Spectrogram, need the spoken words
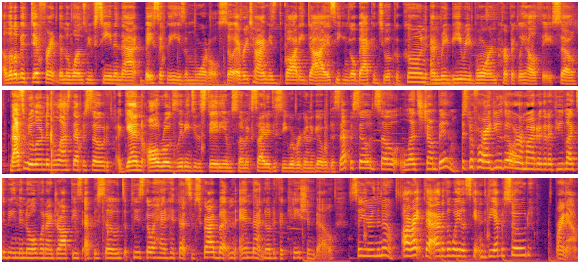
a little bit different than the ones we've seen in that basically he's immortal. So every time his body dies, he can go back into a cocoon and re be reborn perfectly healthy. So that's what we learned in the last episode. Again, all roads leading to the stadium. So I'm excited to see where we're going to go with this episode. So let's jump in. Just before I do though, a reminder that if you'd like to be in the know when I drop these episodes, please go ahead, hit that subscribe button and that notification bell so you're in the know. All right, that out of the way, let's get into the episode right now.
